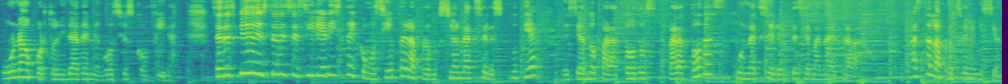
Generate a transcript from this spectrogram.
una oportunidad de negocios con Fira. Se despide de ustedes Cecilia Arista y como siempre la producción Axel Escutia, deseando para todos y para todas una excelente semana de trabajo. Hasta la próxima emisión.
